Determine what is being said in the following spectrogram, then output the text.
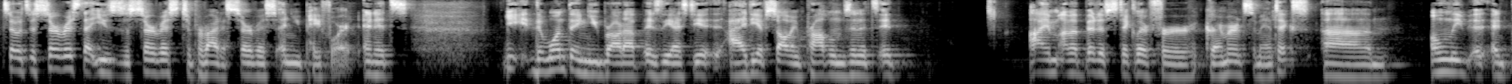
So it's a service that uses a service to provide a service and you pay for it. And it's, the one thing you brought up is the idea idea of solving problems, and it's it. I'm I'm a bit of stickler for grammar and semantics. Um, only and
